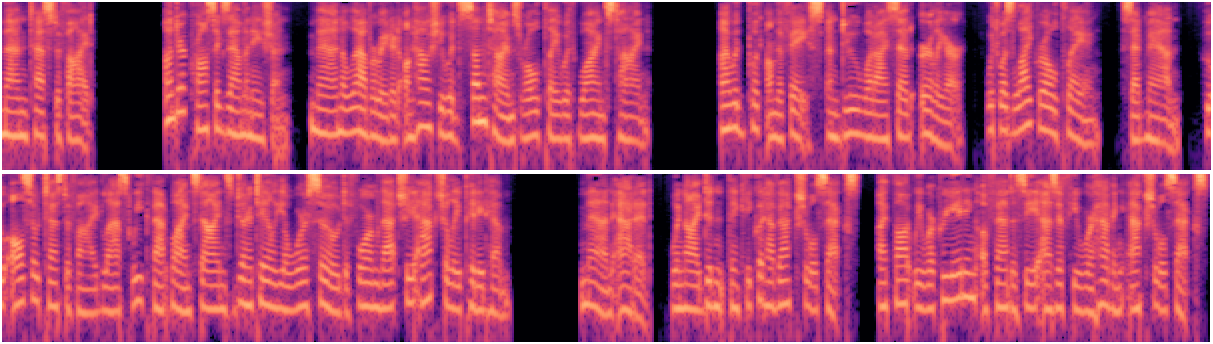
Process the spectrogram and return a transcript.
Mann testified. Under cross examination, Mann elaborated on how she would sometimes role-play with Weinstein. I would put on the face and do what I said earlier, which was like role-playing, said Mann, who also testified last week that Weinstein's genitalia were so deformed that she actually pitied him. Mann added, when I didn't think he could have actual sex, I thought we were creating a fantasy as if he were having actual sex.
